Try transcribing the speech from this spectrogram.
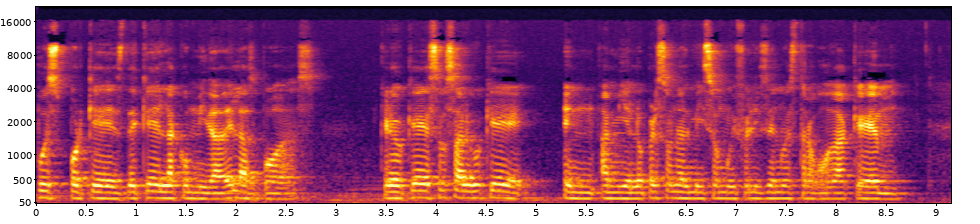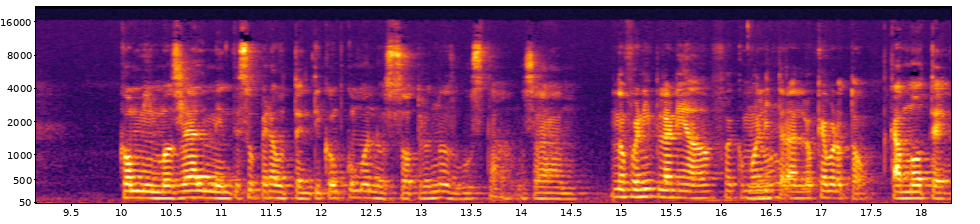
pues porque es de que la comida de las bodas. Creo que eso es algo que a mí en lo personal me hizo muy feliz de nuestra boda que comimos realmente súper auténtico como a nosotros nos gusta. O sea... No fue ni planeado, fue como literal lo que brotó. Camote,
